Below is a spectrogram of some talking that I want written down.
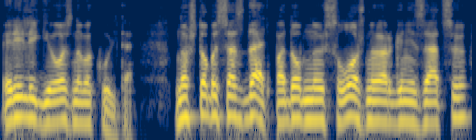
религиозного культа. Но чтобы создать подобную сложную организацию,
